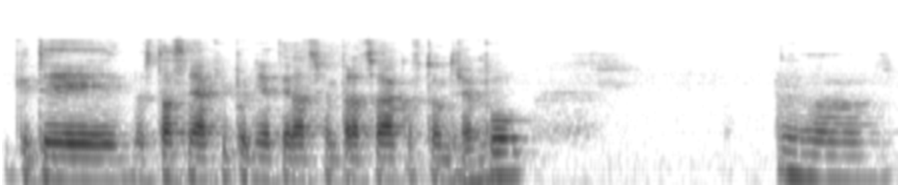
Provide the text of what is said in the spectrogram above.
kdy dostal jsem nějaký podněty, na čem pracoval jako v tom dřepu. Mm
